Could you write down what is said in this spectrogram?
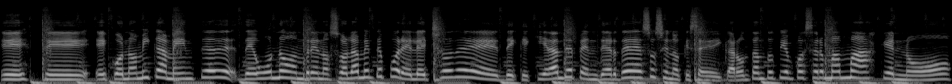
este, económicamente de, un hombre, no solamente por el hecho de, que quieran depender de eso, sino que se dedicaron tanto tiempo a ser mamás que no,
